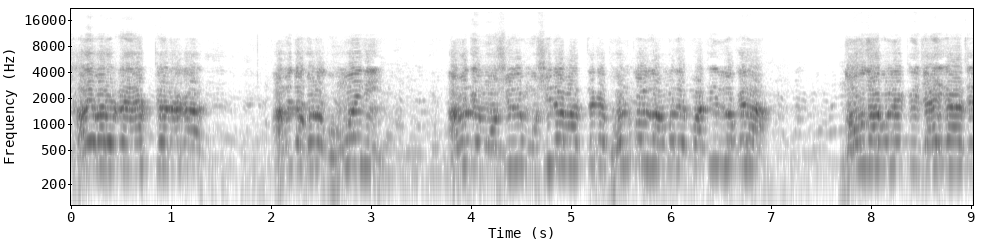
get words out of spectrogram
সাড়ে বারোটা একটা নাগাদ। আমি তখনও ঘুমোইনি। আমাকে মুর্শিদাবাদ থেকে ফোন করল আমাদের পার্টির লোকেরা। নওদা বলে একটি জায়গা আছে,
